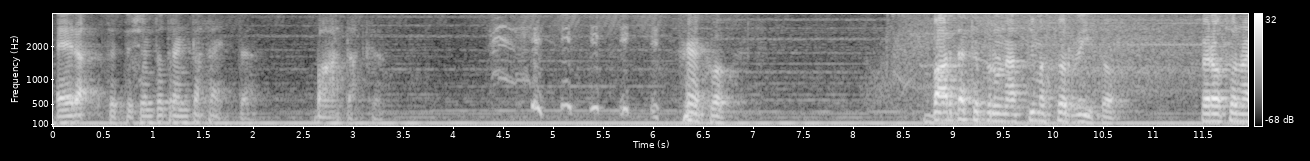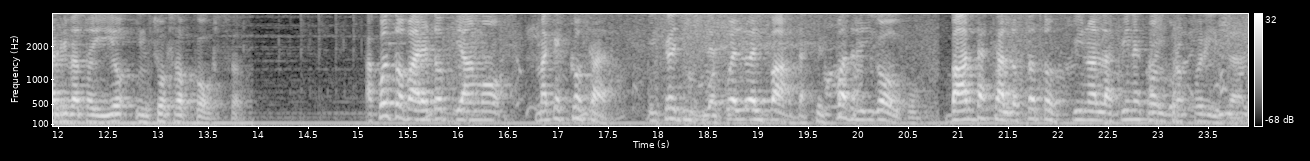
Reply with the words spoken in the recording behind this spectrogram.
Era 737 Bardak Ecco. Bardak per un attimo ha sorriso Però sono arrivato io in suo soccorso a quanto pare dobbiamo... Ma che cos'è? Incredibile, quello è il Bardak, il padre di Goku. Bardak ha lottato fino alla fine contro Freezer.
